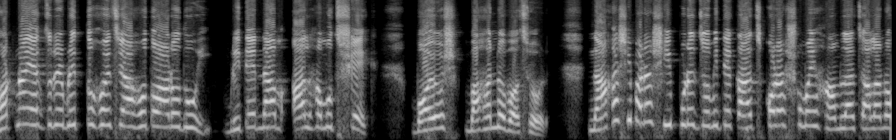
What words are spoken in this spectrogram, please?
ঘটনায় একজনের মৃত্যু হয়েছে আহত আরও দুই। মৃতের নাম আলহামুদ শেখ, বয়স বাহান্ন বছর। নাকাশিপাড়া শিবপুরের জমিতে কাজ করার সময় হামলা চালানো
